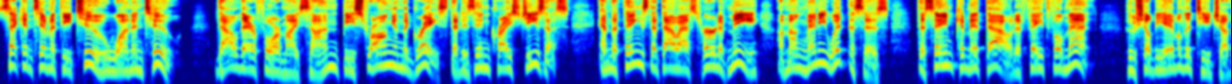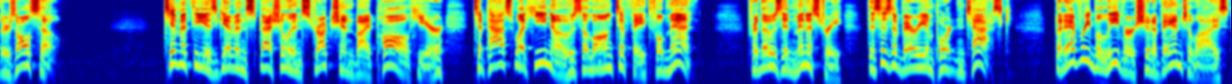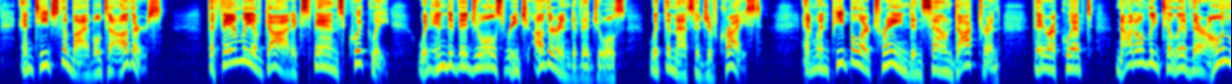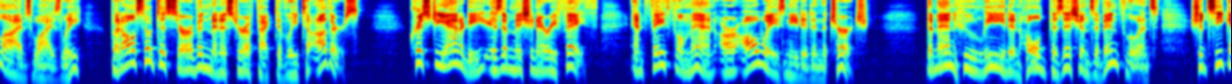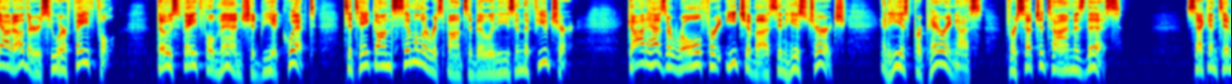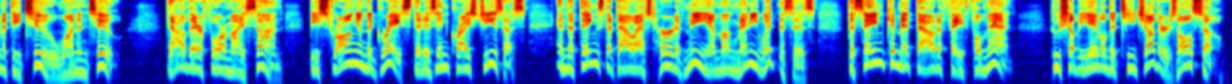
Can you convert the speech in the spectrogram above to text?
2 Timothy 2 1 and 2. Thou therefore, my son, be strong in the grace that is in Christ Jesus, and the things that thou hast heard of me among many witnesses, the same commit thou to faithful men, who shall be able to teach others also. Timothy is given special instruction by Paul here to pass what he knows along to faithful men. For those in ministry, this is a very important task. But every believer should evangelize and teach the Bible to others. The family of God expands quickly when individuals reach other individuals with the message of Christ. And when people are trained in sound doctrine, they are equipped not only to live their own lives wisely, but also to serve and minister effectively to others. Christianity is a missionary faith, and faithful men are always needed in the church. The men who lead and hold positions of influence should seek out others who are faithful. Those faithful men should be equipped to take on similar responsibilities in the future. God has a role for each of us in His church, and He is preparing us for such a time as this. 2 Timothy 2 1 and 2. Thou therefore, my son, be strong in the grace that is in Christ Jesus, and the things that thou hast heard of me among many witnesses, the same commit thou to faithful men, who shall be able to teach others also.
